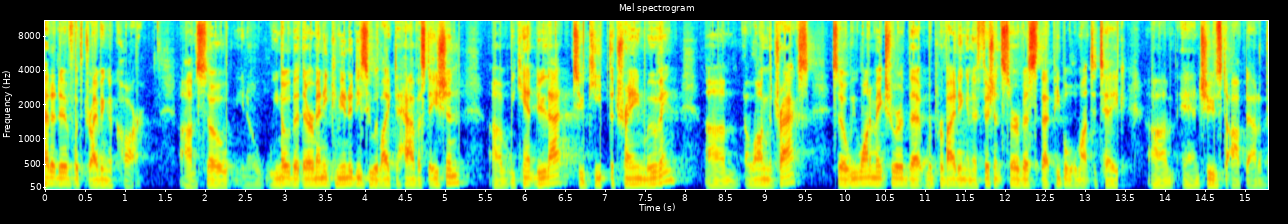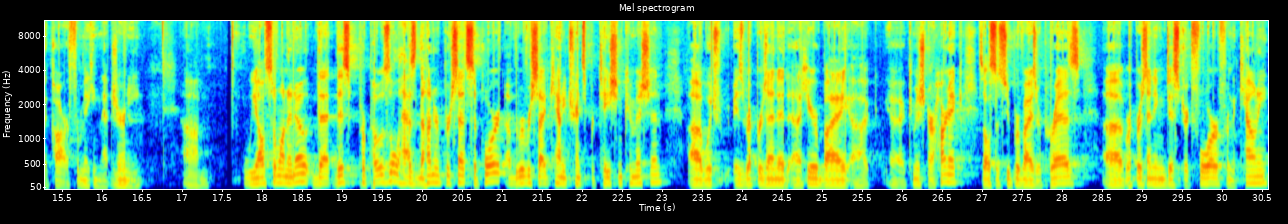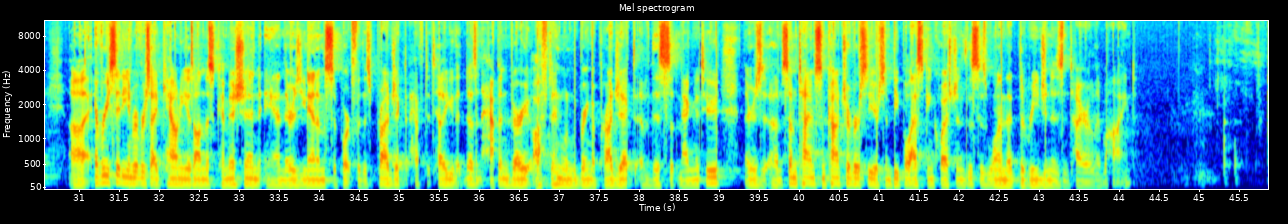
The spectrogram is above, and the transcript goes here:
competitive with driving a car. Um, so, you know, we know that there are many communities who would like to have a station. Uh, we can't do that to keep the train moving um, along the tracks. So we want to make sure that we're providing an efficient service that people will want to take um, and choose to opt out of the car for making that journey. We also want to note that this proposal has the 100% support of the Riverside County Transportation Commission, uh, which is represented uh, here by uh, uh Commissioner Harnik, is also Supervisor Perez, uh, representing District 4 from the county. Uh, every city in Riverside County is on this commission, and there is unanimous support for this project. I have to tell you that doesn't happen very often when we bring a project of this magnitude. There's um, sometimes some controversy or some people asking questions. This is one that the region is entirely behind.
